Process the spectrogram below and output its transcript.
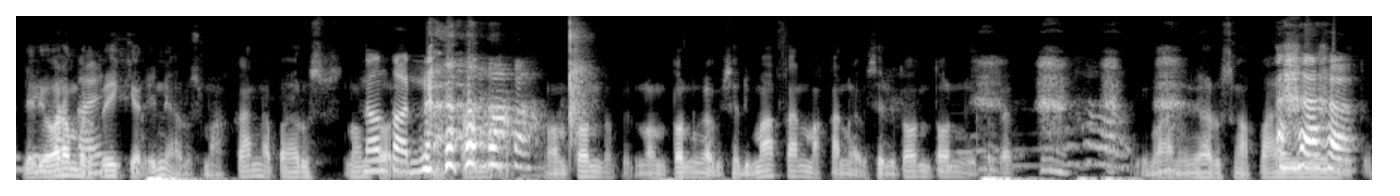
Jadi orang berpikir ini harus makan apa harus nonton? Nonton. Makan, nonton tapi nonton nggak bisa dimakan, makan nggak bisa ditonton gitu kan. Gimana ini harus ngapain gitu.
